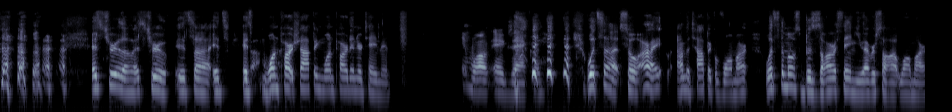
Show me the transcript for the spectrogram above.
it's true though. It's true. It's uh, it's it's one part shopping, one part entertainment. well, exactly. What's uh? So all right, on the topic of Walmart, what's the most bizarre thing you ever saw at Walmart?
